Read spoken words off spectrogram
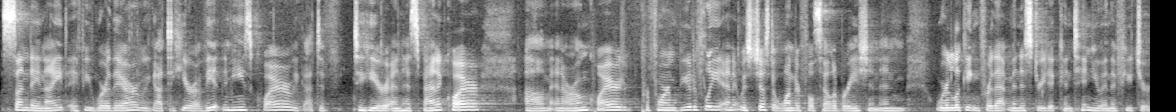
Sunday night. If you were there, we got to hear a Vietnamese choir, we got to, to hear an Hispanic choir, um, and our own choir performed beautifully, and it was just a wonderful celebration. And we're looking for that ministry to continue in the future.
